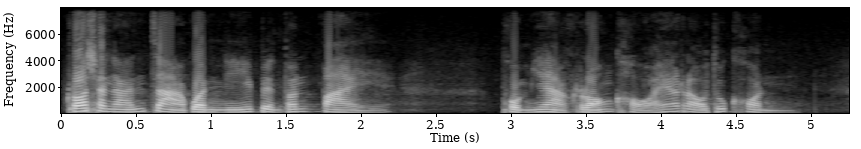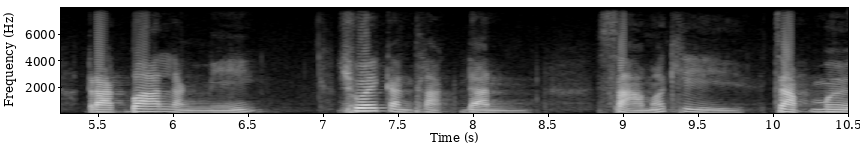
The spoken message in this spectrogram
เพราะฉะนั้นจากวันนี้เป็นต้นไป ผมอยากร้องขอให้เราทุกคน รักบ้านหลังนี้ ช่วยกันผลักดัน สามัคคี จับมือ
